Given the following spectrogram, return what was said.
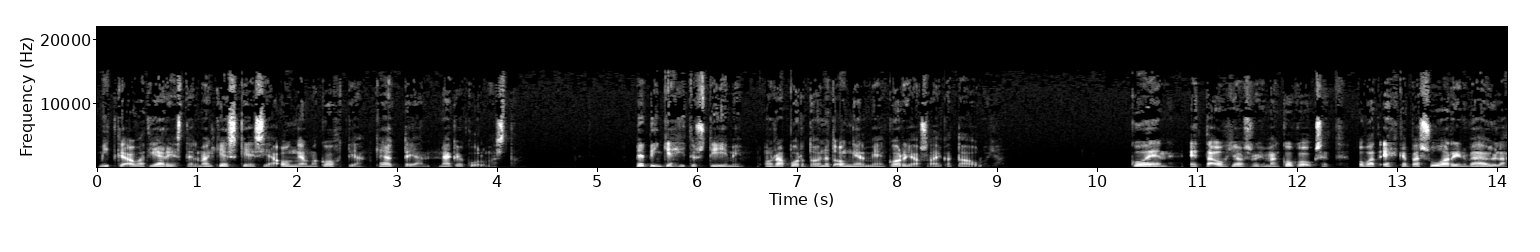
mitkä ovat järjestelmän keskeisiä ongelmakohtia käyttäjän näkökulmasta. Pepin kehitystiimi on raportoinut ongelmien korjausaikatauluja. Koen, että ohjausryhmän kokoukset ovat ehkäpä suorin väylä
